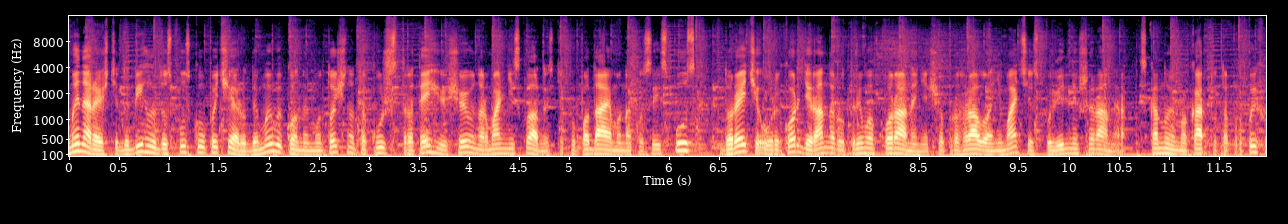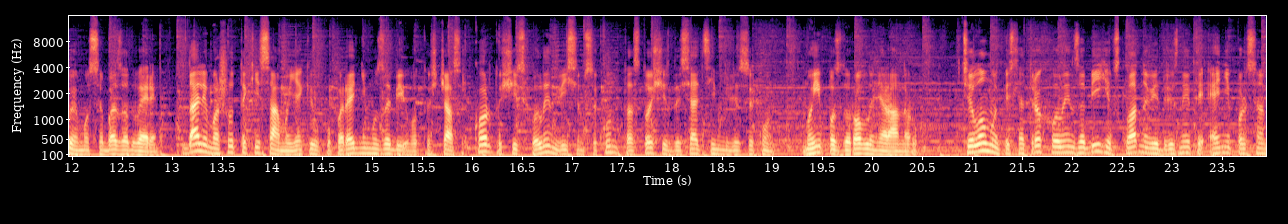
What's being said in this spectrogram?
Ми нарешті добігли до спуску у печеру, де ми виконуємо точно таку ж стратегію, що й у нормальній складності. Попадаємо на косий спуск. До речі, у рекорді ранер отримав поранення, що програло анімацію, сповільнивши ранера. Скануємо карту та пропихуємо себе за двері. Далі маршрут такий самий, як і у попередньому забігу, тож час рекорду 6 хвилин 8 секунд та 167 мілісекунд. Мої поздоровлення ранеру. В цілому, після трьох хвилин забігів складно відрізнити Any%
